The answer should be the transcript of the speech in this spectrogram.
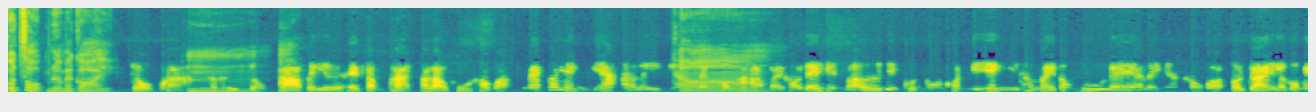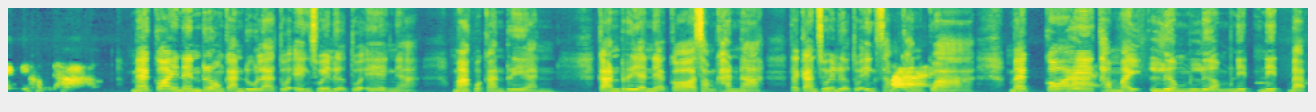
ก็จบเนื้อะแม่ก้อยจบค่ะอืมก็คือจบพาไปเลยให้สัมผัส ถ้าเราพูดเขาก็แม่ก็อย่างเงี้ยอะไรอย่างเงี้ยอ่าแต่พอพาไปเขาได้เห็นว่าเออเด็กคนโน้นคนนี้อย่างนี้ทำไมต้องดูแลอะไรเงี้ยเขาก็เข้าใจแล้วก็ไม่มีคำถาม แม่ก้อยเน้นเรื่องของการดูแลตัวเองช่วยเหลือตัวเองเนี่ย มากกว่าการเรียน การเรียนเนี่ยก็สำคัญนะ แต่การช่วยเหลือตัวเองสำคัญใช่กว่า แม่ก้อยใช่ทำไมเหลื่อมเหลื่อมนิดนิดๆแบบ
